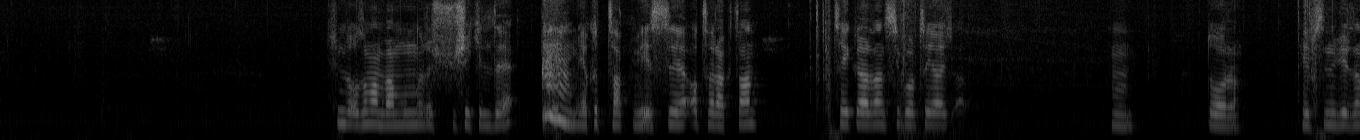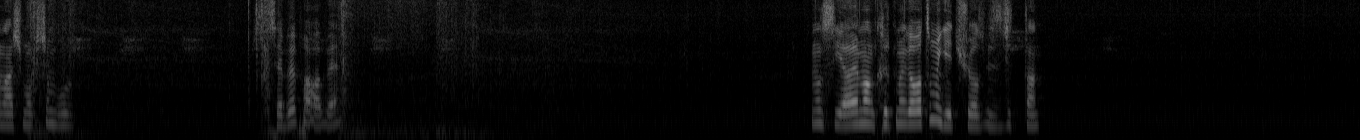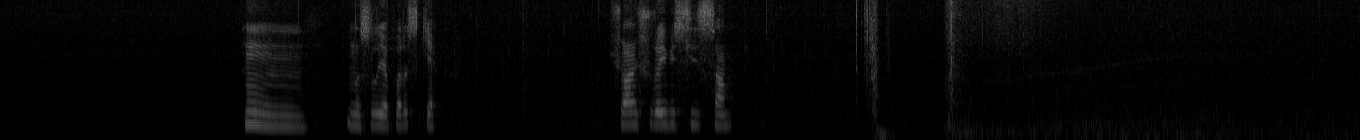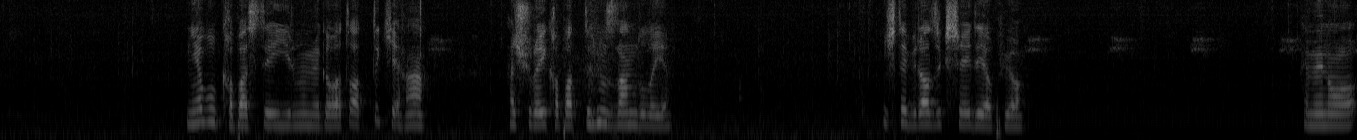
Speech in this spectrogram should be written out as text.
Şimdi o zaman ben bunları şu şekilde yakıt takviyesi ataraktan tekrardan sigortaya hmm. Doğru. Hepsini birden açmak için bu sebep abi. Nasıl ya hemen 40 megawattı mı geçiyoruz biz cidden? Hmm. Nasıl yaparız ki? Şu an şurayı bir silsem. Niye bu kapasiteyi 20 megawatt attı ki ha? Ha şurayı kapattığımızdan dolayı. İşte birazcık şey de yapıyor. Hemen o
